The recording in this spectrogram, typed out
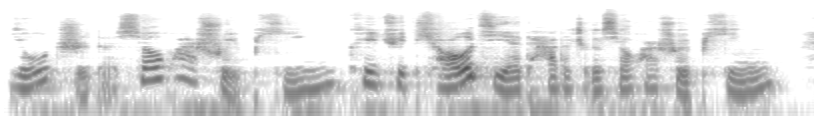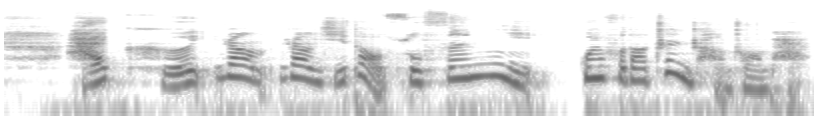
油脂的消化水平，可以去调节它的这个消化水平，还可以让让胰岛素分泌恢复到正常状态，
